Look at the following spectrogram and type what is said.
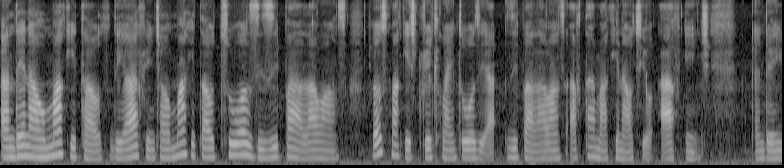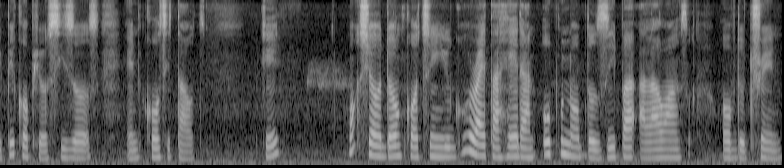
and then I'll mark it out the half inch. I'll mark it out towards the zipper allowance. Just mark a straight line towards the uh, zipper allowance after marking out your half inch. And then you pick up your scissors and cut it out okay? Once you're done cutting you go right ahead and open up the zipper allowance of the train.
